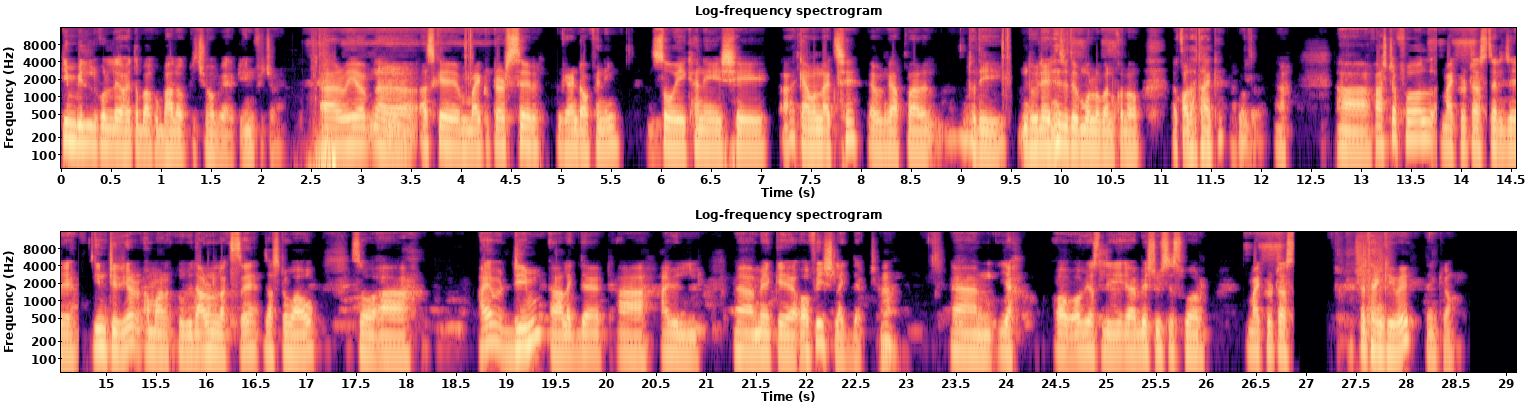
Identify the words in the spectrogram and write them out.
টিম বিল্ড করলে হয়তো বা খুব ভালো কিছু হবে আর কি ইন ফিউচারে আর ভাইয়া আজকে মাইক্রোটার্সের গ্র্যান্ড ওপেনিং সো এখানে এসে কেমন লাগছে? এবং আপনার যদি দুই লাইনে যদি মূল্যবান কোনো কথা থাকে ফার্স্ট অফ অল মাইক্রোটাস্টের যে ইন্টেরিয়র আমার খুবই দারুণ লাগছে just wow so I have a dream uh, like that. Uh, I will uh, make a office like that. Huh? And yeah, obviously, uh, best wishes for microtrust. Uh, thank you. Eh? Thank you.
